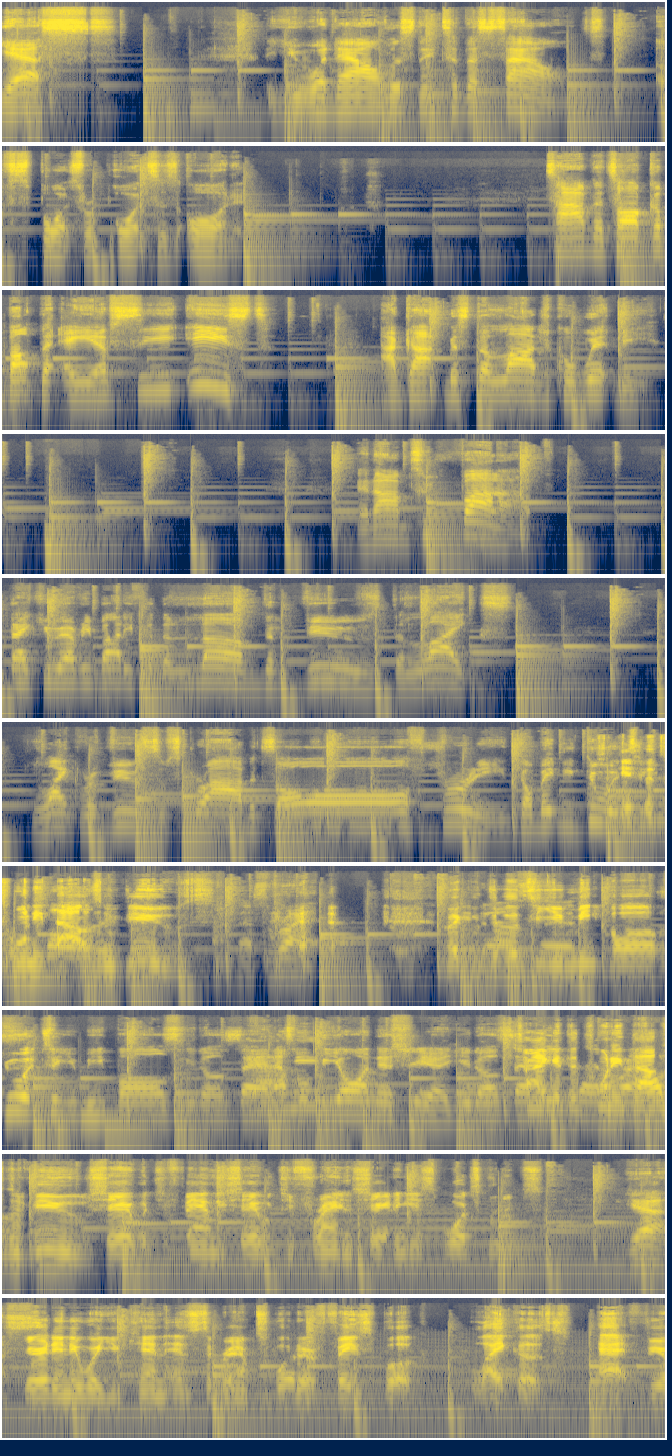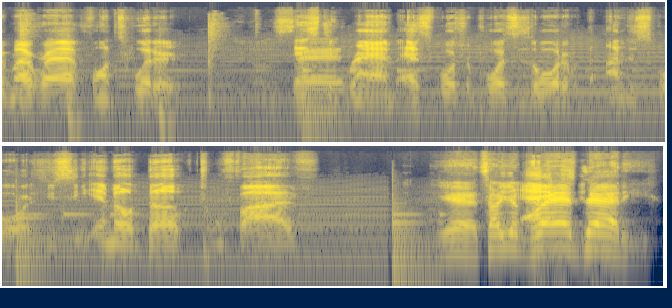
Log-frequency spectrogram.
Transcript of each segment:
Yes. You are now listening to the sounds of Sports Reports as ordered. Time to talk about the AFC East. I got Mr. Logical with me. And I'm 2 5. Thank you, everybody, for the love, the views, the likes. Like, review, subscribe. It's all free. Don't make me do it. Get the 20,000 views. That's right. Make them do it to you, meatballs. Do it to you, meatballs. You know what I'm saying? Yeah, That's what we on this year. You know what I'm saying? Trying to get the 20,000 views. Share it with your family. Share it with your friends. Share it in your sports groups. Yes. Share it anywhere you can. Instagram, Twitter, Facebook. Like us at Fear My Raf on Twitter. Instagram at Sports Reports is order with the underscores. You see ML Dub 25. Yeah, tell your granddaddy.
